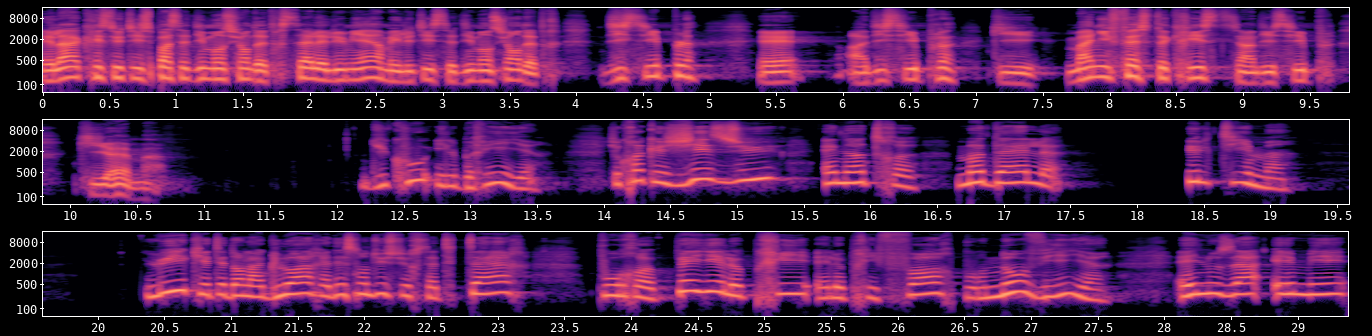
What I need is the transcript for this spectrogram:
Et là, Christ n'utilise pas cette dimension d'être sel et lumière, mais il utilise cette dimension d'être disciple. Et un disciple qui manifeste Christ, c'est un disciple qui aime. Du coup, il brille. Je crois que Jésus est notre modèle ultime. Lui qui était dans la gloire est descendu sur cette terre pour euh, payer le prix et le prix fort pour nos vies. Et il nous a aimés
